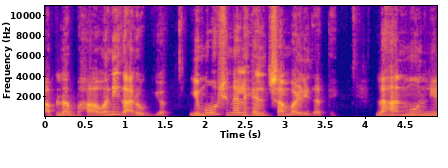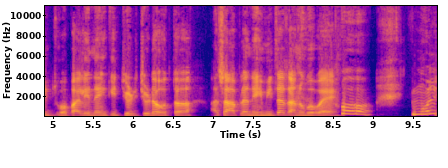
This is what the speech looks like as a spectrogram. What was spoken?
आपलं भावनिक आरोग्य इमोशनल हेल्थ सांभाळली जाते. लहान मूल नीट झोप आली नाही की चिडचिड होतं असा आपला नेहमीचाच अनुभव आहे. हो, हो. मूल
